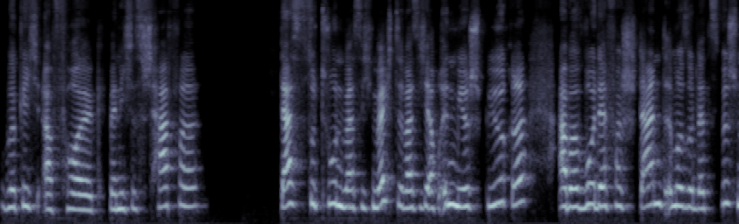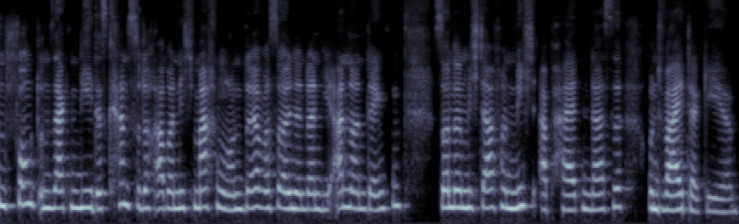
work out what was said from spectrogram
wirklich Erfolg, wenn ich es schaffe, das zu tun, was ich möchte, was ich auch in mir spüre, aber wo der Verstand immer so dazwischen funkt und sagt, nee, das kannst du doch aber nicht machen und äh, was sollen denn dann die anderen denken, sondern mich davon nicht abhalten lasse und weitergehe.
